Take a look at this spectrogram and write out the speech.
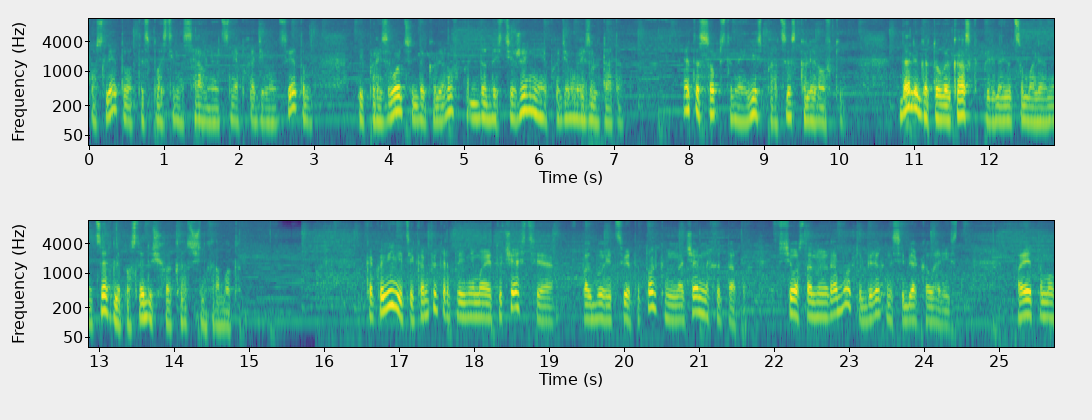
После этого тест-пластина сравнивается с необходимым цветом и производится деколировка до достижения необходимого результата. Это, собственно, и есть процесс колировки. Далее готовая краска передается в малярный цех для последующих окрасочных работ. Как вы видите, компьютер принимает участие в подборе цвета только на начальных этапах. Всю остальную работу берет на себя колорист. Поэтому,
